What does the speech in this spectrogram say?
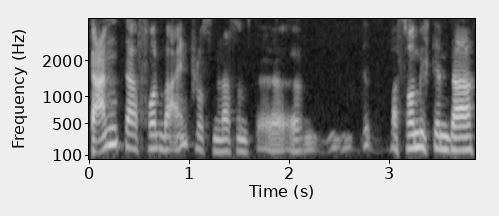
dann davon beeinflussen lassen? Und äh, was soll mich denn da,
